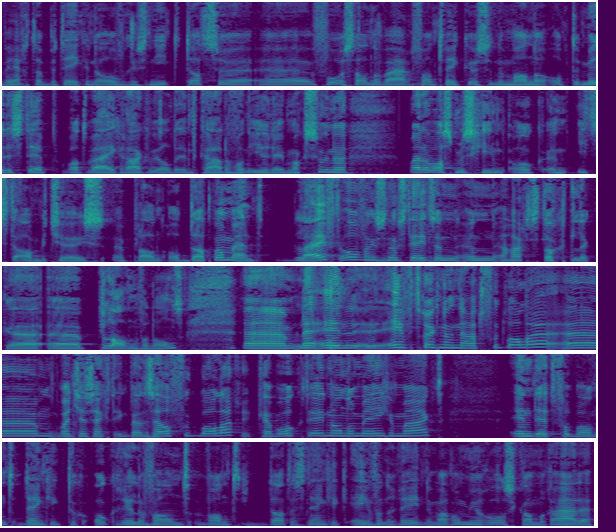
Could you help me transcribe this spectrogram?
werd. Dat betekende overigens niet dat ze voorstander waren van twee kussende mannen op de middenstip, wat wij graag wilden in het kader van iedereen mag zoenen. Maar dat was misschien ook een iets te ambitieus plan op dat moment. Blijft overigens nog steeds een, een hartstochtelijk plan van ons. Um, even terug nog naar het voetballen. Um, want je zegt, ik ben zelf voetballer. Ik heb ook het een en ander meegemaakt. In dit verband denk ik toch ook relevant, want dat is denk ik een van de redenen waarom je roze kameraden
